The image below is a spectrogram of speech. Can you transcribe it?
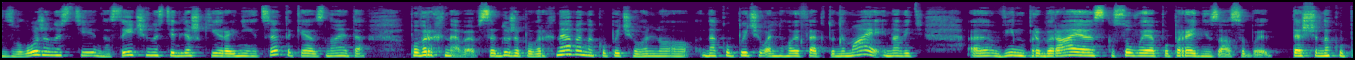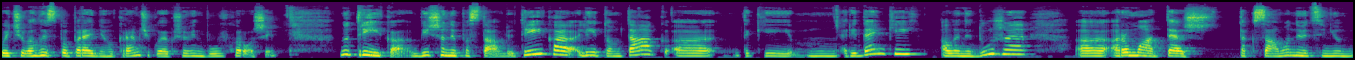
зволоженості, насиченості для шкіри. Ні, це таке, знаєте, поверхневе. Все дуже поверхневе, накопичувального, накопичувального ефекту немає, і навіть він прибирає, скасовує попередні засоби, те, що накопичували з попереднього кремчику, якщо він був хороший. Ну, трійка, більше не поставлю. Трійка літом так, е, такий ріденький, але не дуже. Е, аромат теж так само не оціню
